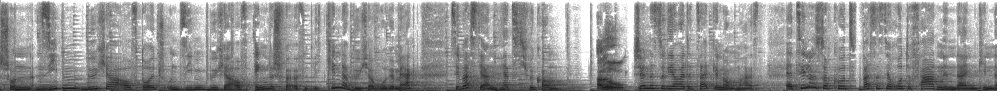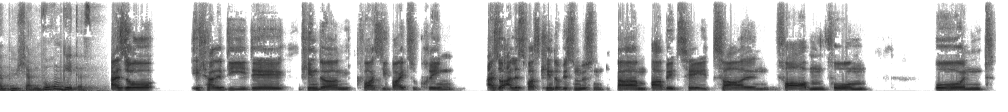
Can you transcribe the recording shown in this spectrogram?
schon sieben Bücher auf Deutsch und sieben Bücher auf Englisch veröffentlicht. Kinderbücher wohlgemerkt. Sebastian, herzlich willkommen. Hallo. Schön, dass du dir heute Zeit genommen hast. Erzähl uns doch kurz, was ist der rote Faden in deinen Kinderbüchern? Worum geht es? Also ich hatte die Idee, Kindern quasi beizubringen, also alles, was Kinder wissen müssen. Ähm, ABC, Zahlen, Farben, Formen, und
